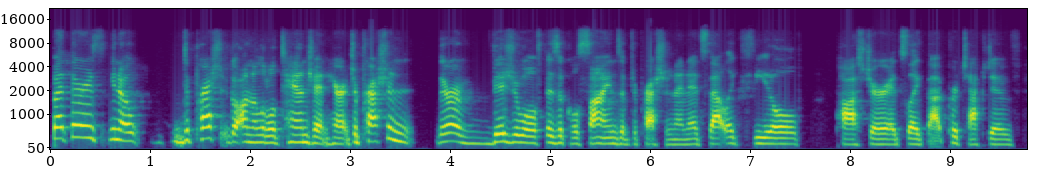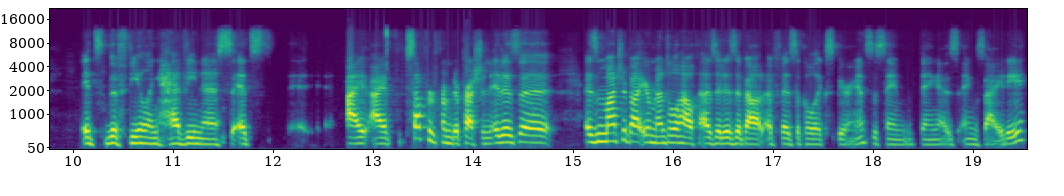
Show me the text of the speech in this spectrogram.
But there's, you know, depression, go on a little tangent here. Depression, there are visual physical signs of depression, and it's that like fetal posture. It's like that protective, it's the feeling heaviness. It's, I, I've suffered from depression. It is a, as much about your mental health as it is about a physical experience, the same thing as anxiety.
